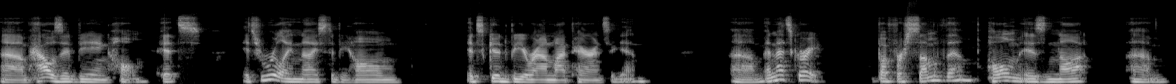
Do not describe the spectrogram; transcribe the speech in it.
Um, how is it being home?" It's it's really nice to be home. It's good to be around my parents again, um, and that's great. But for some of them, home is not um,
